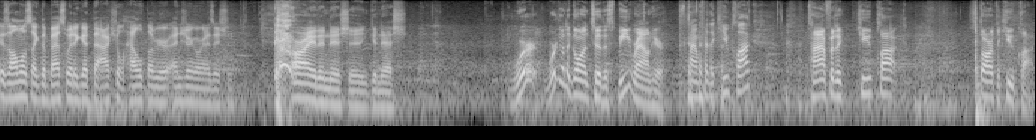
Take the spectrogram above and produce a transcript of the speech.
is almost like the best way to get the actual health of your engineering organization. All right, Anish and Ganesh. We're, we're going to go into the speed round here. It's time for the cube clock. Time for the cube clock. Start the cube clock.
